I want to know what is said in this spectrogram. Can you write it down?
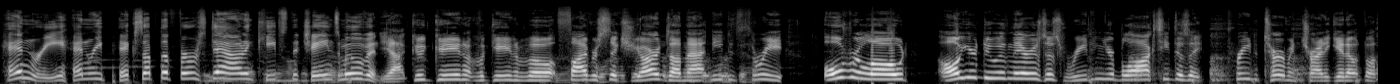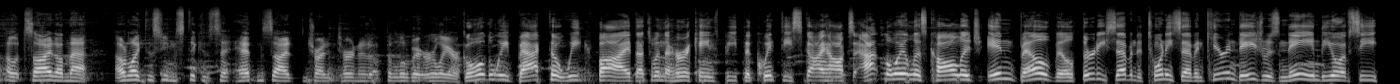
Henry. Henry picks up the first down and keeps the chains moving. Yeah, good gain of a gain of about five or six yards on that. Needed three. Overload. All you're doing there is just reading your blocks. He does a predetermined. Try to get out outside on that. I would like to see him stick his head inside and try to turn it up a little bit earlier. Go all the way back to week five. That's when the Hurricanes beat the Quinte Skyhawks at Loyalist College in Belleville, 37 to 27. Kieran Dage was named the OFC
